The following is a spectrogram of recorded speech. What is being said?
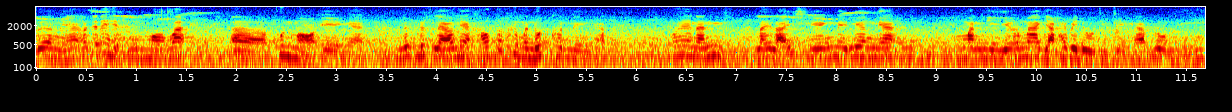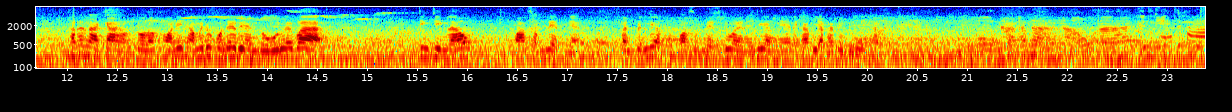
เรื่องนี้เขาจะได้เห็นมุมมองว่าคุณหมอเองเนี่ยลึก ๆ แล้วเนี่ยเขาก็คือมนุษย์คนหนึ่งครับ เพราะฉะนั้นหลาย ๆ เชงในเรื่องเนี้ยมันมีเยอะมากอยากให้ไปดูจริง ๆ ครับรวมถึงพัฒนาการของตัวละครที่ทำให้ทุกคนได้เรียนรู้ด้วยว่าจริง ๆ แล้ว ความสำเร็จเนี่ยมันเป็นเรื่องของความสำเร็จด้วยในเรื่องนี้นะครับอยากให้ไปดูครับนะขนาดเหงาฮะเจนนี่เจนนี่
